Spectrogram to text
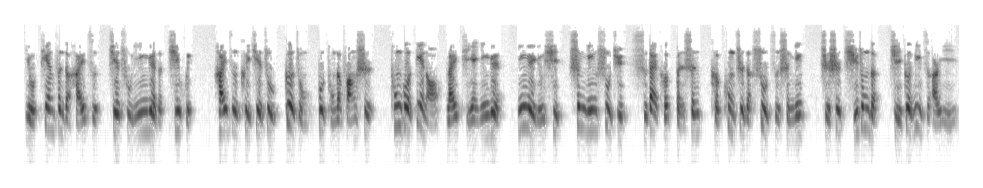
有天分的孩子接触音乐的机会。孩子可以借助各种不同的方式，通过电脑来体验音乐、音乐游戏、声音数据、磁带和本身可控制的数字声音，只是其中的几个例子而已。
